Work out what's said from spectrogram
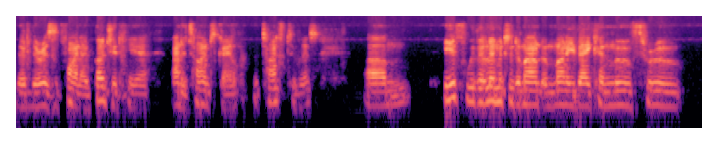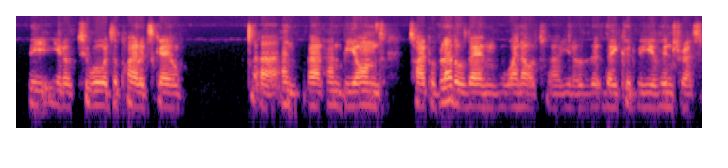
there, there is a finite budget here and a timescale attached to this. Um, if with a limited amount of money they can move through the you know towards a pilot scale uh, and and beyond type of level, then why not? Uh, you know, th they could be of interest.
